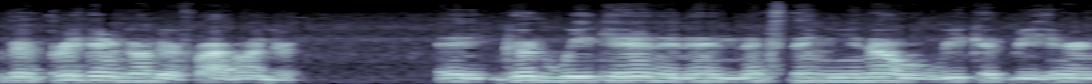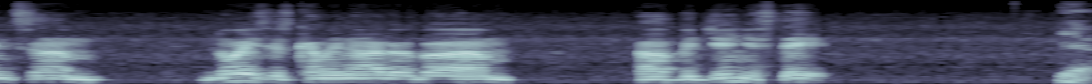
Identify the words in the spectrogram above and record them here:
they're three games under 500. A good weekend, and then next thing you know, we could be hearing some noises coming out of um, uh, Virginia State. Yeah,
